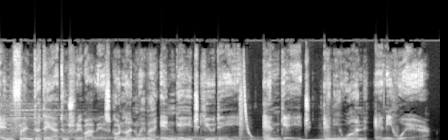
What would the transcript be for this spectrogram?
Enfréntate a tus rivales con la nueva Engage QD. Engage, anyone, anywhere.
